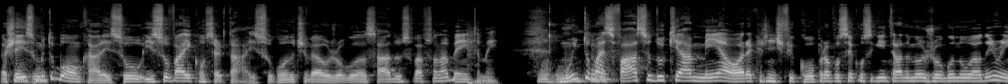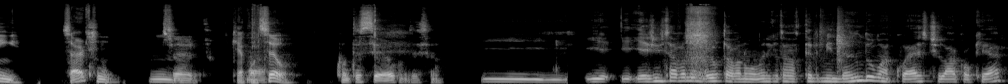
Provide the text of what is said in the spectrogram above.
Eu achei isso Uhum. muito bom, cara. Isso, isso vai consertar. Isso, quando tiver o jogo lançado, isso vai funcionar bem também. Uhum. Muito então. mais fácil do que a meia hora que a gente ficou pra você conseguir entrar no meu jogo no Elden Ring. Certo? Sim, Hum. certo. Que aconteceu? Aconteceu, aconteceu. E, e, e a gente tava no, eu tava no momento que eu tava terminando uma quest lá qualquer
